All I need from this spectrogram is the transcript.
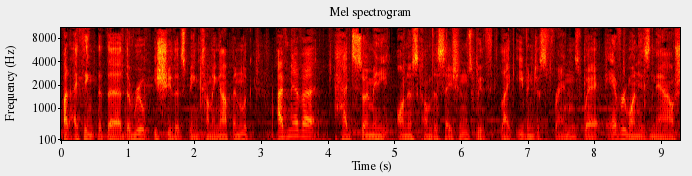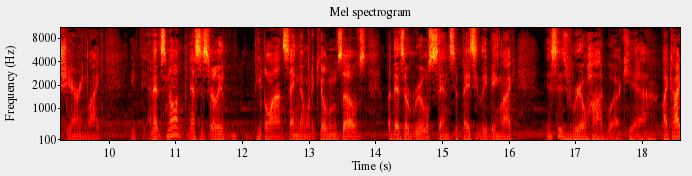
But I think that the the real issue that's been coming up, and look, I've never had so many honest conversations with like even just friends where everyone is now sharing like, and it's not necessarily people aren't saying they want to kill themselves, but there's a real sense of basically being like this is real hard work here. Like, I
